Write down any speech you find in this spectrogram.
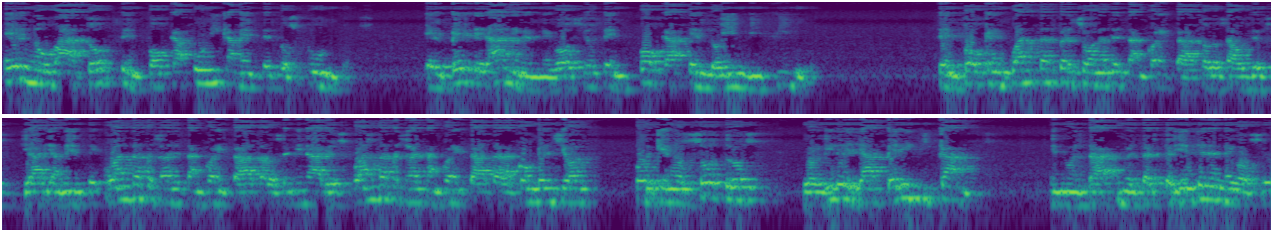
El novato se enfoca únicamente en los puntos el veterano en el negocio se enfoca en lo invisible. Se enfoca en cuántas personas están conectadas a los audios diariamente, cuántas personas están conectadas a los seminarios, cuántas personas están conectadas a la convención, porque nosotros, los líderes, ya verificamos en nuestra, experiencia en el negocio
